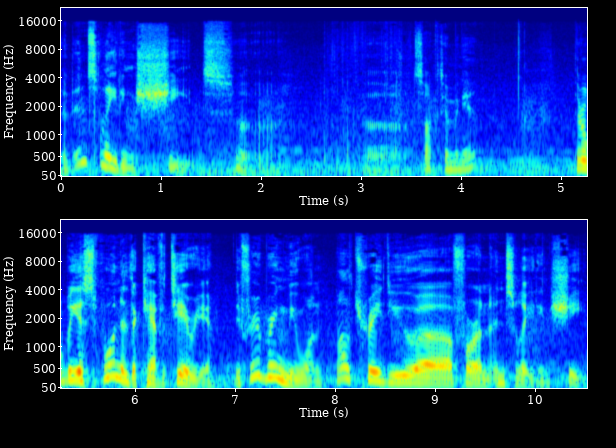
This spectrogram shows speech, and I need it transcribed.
An insulating sheet. Huh. Uh, talk to him again. There'll be a spoon in the cafeteria. If you bring me one, I'll trade you uh, for an insulating sheet.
